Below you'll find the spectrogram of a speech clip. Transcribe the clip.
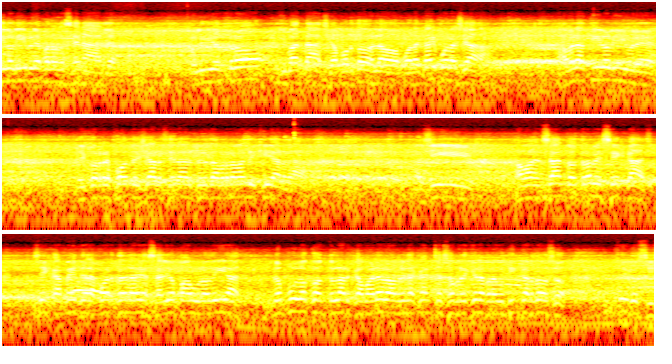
tiro libre para Arsenal. Olivier entró y batalla por todos lados, por acá y por allá. Habrá tiro libre. Le corresponde ya Arsenal, pelota por la banda izquierda. Allí avanzando otra vez Secas. Secas mete a la puerta del área, salió Paulo Díaz. No pudo controlar Camarero, abre la cancha sobre izquierda para Agustín Cardoso. Yo digo, si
